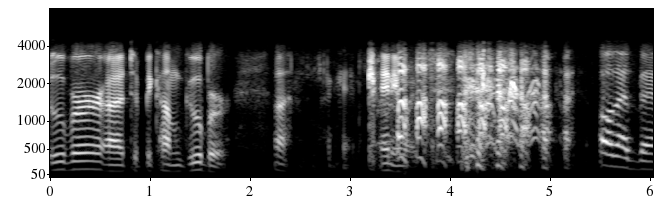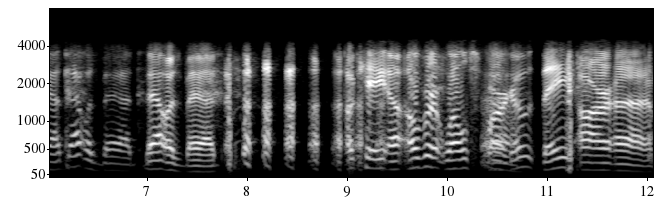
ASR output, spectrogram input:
Uber uh, to become Goober? Uh, okay. Anyway. Oh, that's bad. That was bad. That was bad. okay, uh, over at Wells Fargo, they are. Uh,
